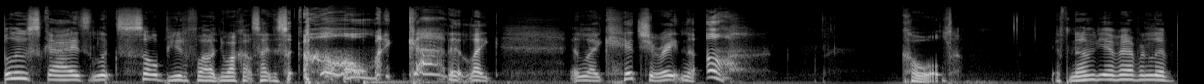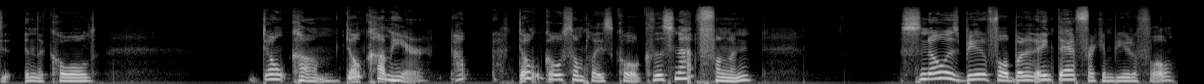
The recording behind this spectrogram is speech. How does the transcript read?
Blue skies looks so beautiful out and you walk outside and it's like, "Oh my god." It like it like hits you right in the oh cold. If none of you have ever lived in the cold, don't come. Don't come here. Don't don't go someplace cold because it's not fun. Snow is beautiful, but it ain't that freaking beautiful.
